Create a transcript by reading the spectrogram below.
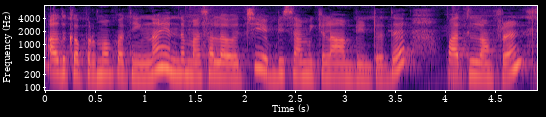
அதுக்கப்புறமா பார்த்திங்கன்னா எந்த மசாலா வச்சு எப்படி சமைக்கலாம் அப்படின்றத பார்த்துடலாம் ஃப்ரெண்ட்ஸ்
